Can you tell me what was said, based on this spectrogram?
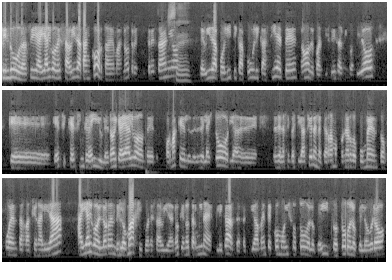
Sin duda, sí, hay algo de esa vida tan corta además, ¿no? 33 años de vida política pública 7, ¿no? De 46 al 52 que, que, es, que es increíble, ¿no? Y que hay algo donde, por más que desde la historia, desde, desde las investigaciones le querramos poner documentos, fuentes, racionalidad, hay algo del orden de lo mágico en esa vida, ¿no? Que no termina de explicarse efectivamente cómo hizo todo lo que hizo, todo lo que logró.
